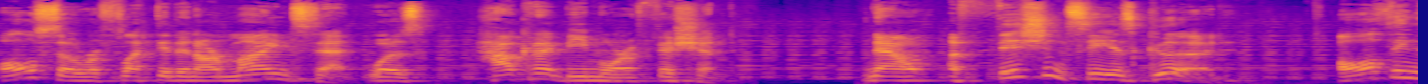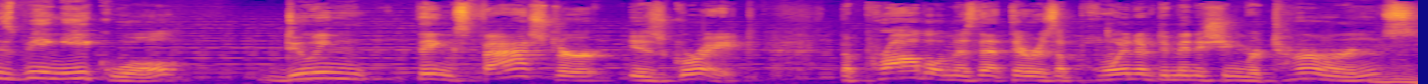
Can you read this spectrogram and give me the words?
also reflected in our mindset was how can i be more efficient? Now efficiency is good. All things being equal doing things faster is great the problem is that there is a point of diminishing returns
